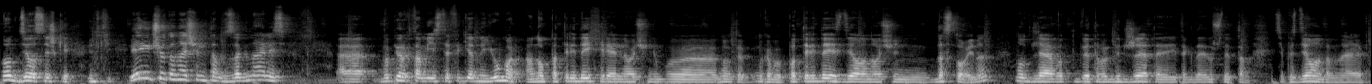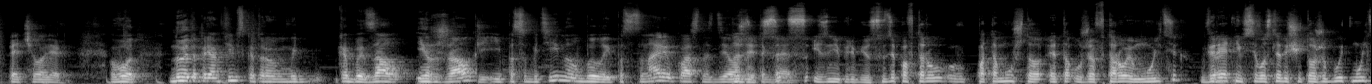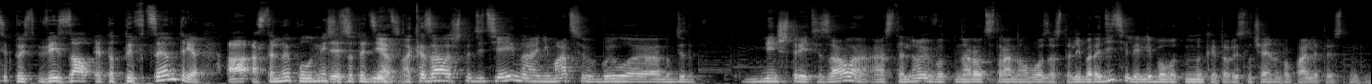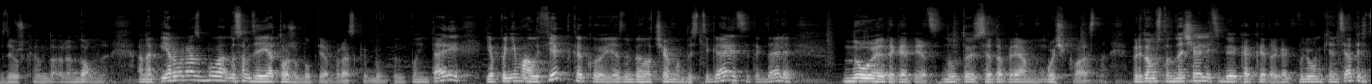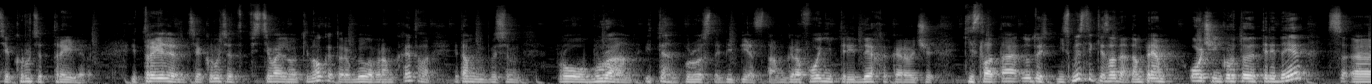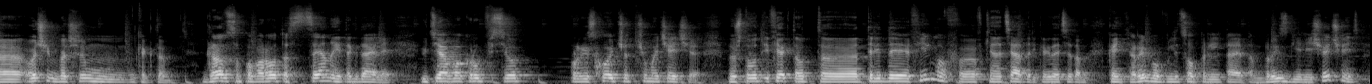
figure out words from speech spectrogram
Ну, Он делал снежки. И, такие, и они что-то начали там, загнались. Э, Во-первых, там есть офигенный юмор, оно по 3D реально очень, э, ну, ну, как бы по 3D сделано очень достойно, ну, для вот этого бюджета и так далее, ну, что это там, типа, сделано там на 5 человек, вот. Но это прям фильм, с которым мы, как бы, зал и ржал, и по событийному было, и по сценарию классно сделано, Подожди, и так далее. су- извини, перебью. Судя по второму, потому что это уже второй мультик, вероятнее всего следующий тоже будет мультик. То есть весь зал это ты в центре, а остальной полумесяц Дети. это дети. Нет, оказалось, что детей на анимацию было, ну, где-то меньше трети зала, а остальное вот народ странного возраста. Либо родители, либо вот мы, которые случайно попали, то есть ну, рандо- рандомно. Она первый раз была, на самом деле я тоже был первый раз как бы в планетарии. Я понимал эффект какой, я понимал, чем он достигается и так далее. Ну, это капец. Ну, то есть это прям очень классно. При том, что вначале тебе, как это, как в любом кинотеатре, тебе крутят трейлеры. И трейлер тебе крутят фестивального кино, которое было в рамках этого. И там, допустим, про Буран. И там просто пипец. Там графоний 3D, короче, кислота. Ну, то есть не в смысле кислота, там прям очень крутое 3D с э, очень большим как-то градусом поворота сцены и так далее. И у тебя вокруг все происходит что-то чумачечее. Потому что вот эффект от э, 3D фильмов э, в кинотеатре, когда тебе там какая-нибудь рыба в лицо прилетает, там брызги или еще что-нибудь,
